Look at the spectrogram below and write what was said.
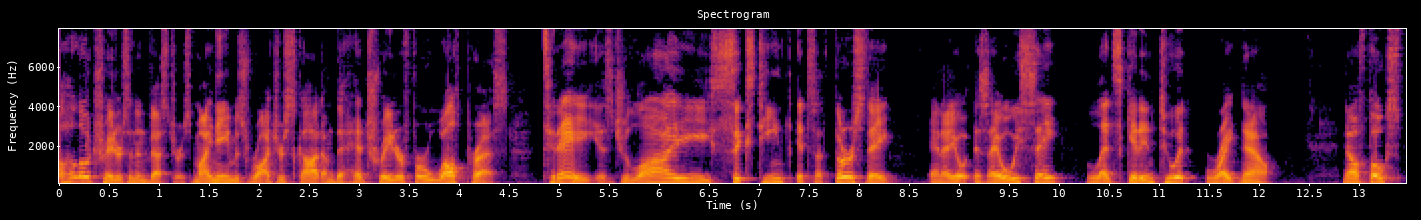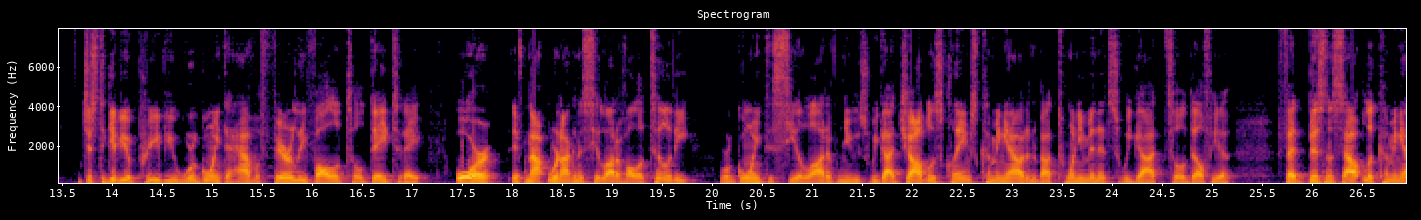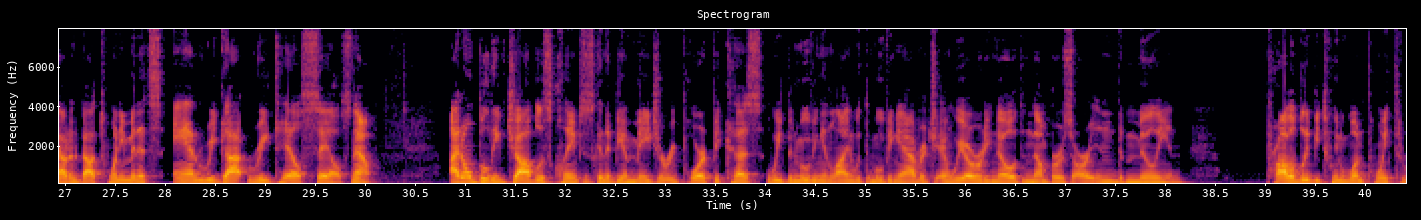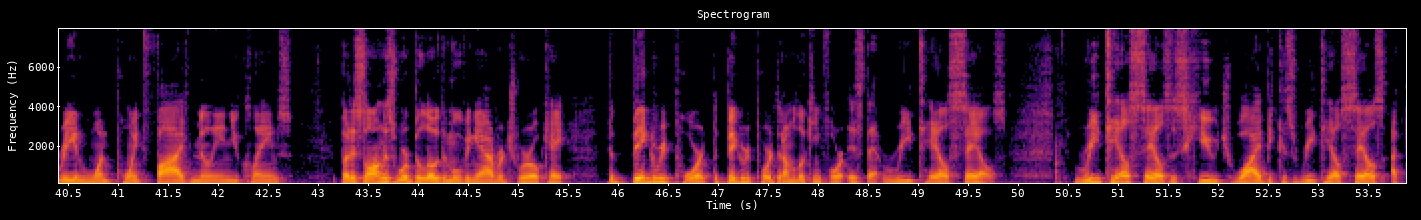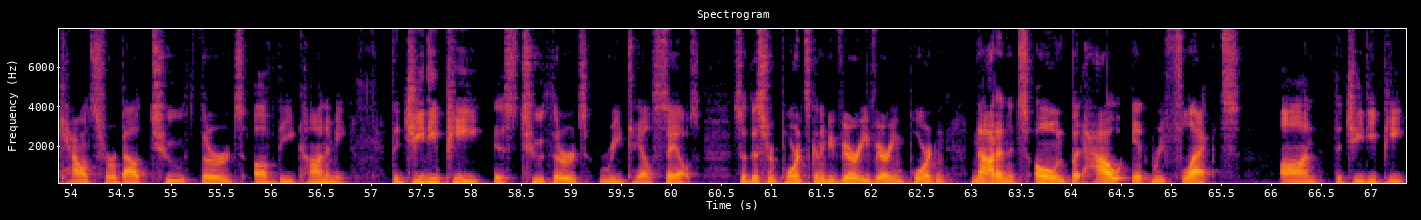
Well, hello, traders and investors. My name is Roger Scott. I'm the head trader for Wealth Press. Today is July 16th. It's a Thursday. And I, as I always say, let's get into it right now. Now, folks, just to give you a preview, we're going to have a fairly volatile day today. Or if not, we're not going to see a lot of volatility. We're going to see a lot of news. We got jobless claims coming out in about 20 minutes. We got Philadelphia Fed Business Outlook coming out in about 20 minutes, and we got retail sales. Now, I don't believe jobless claims is going to be a major report because we've been moving in line with the moving average, and we already know the numbers are in the million. Probably between 1.3 and 1.5 million new claims. But as long as we're below the moving average, we're okay. The big report, the big report that I'm looking for is that retail sales. Retail sales is huge. Why? Because retail sales accounts for about two thirds of the economy. The GDP is two thirds retail sales. So this report is going to be very, very important, not on its own, but how it reflects on the GDP.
